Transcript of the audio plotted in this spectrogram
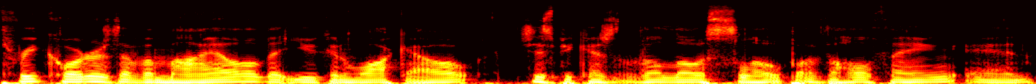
three quarters of a mile that you can walk out just because of the low slope of the whole thing. And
